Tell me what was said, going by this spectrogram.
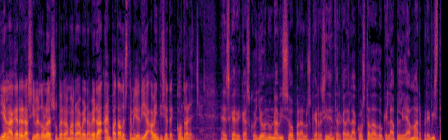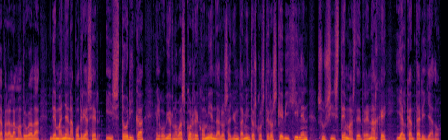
Y en la Guerrera Ciberdola el Superramara Vera Vera ha empatado este mediodía a 27 contra el Elche. Es que Ricascollón, un aviso para los que residen cerca de la costa, dado que la pleamar prevista para la madrugada de mañana podría ser histórica, el gobierno vasco recomienda a los ayuntamientos costeros que vigilen sus sistemas de drenaje y alcantarillado.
